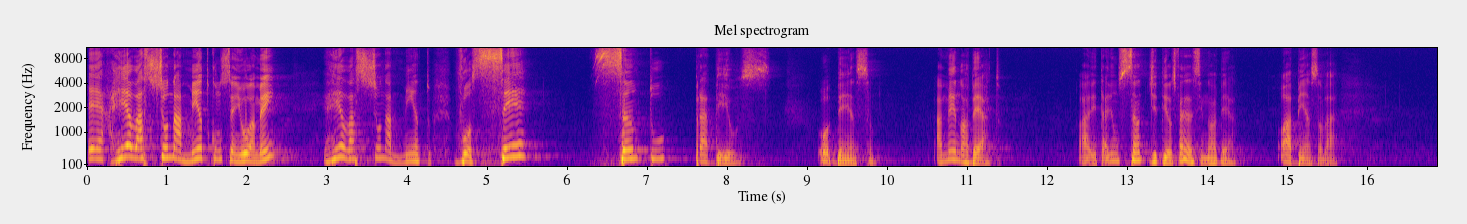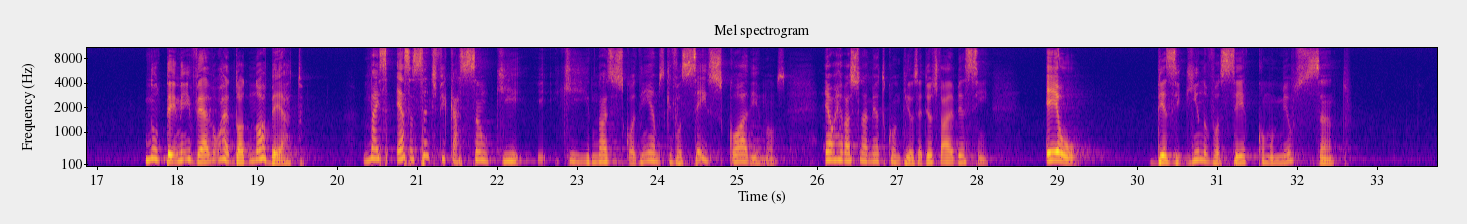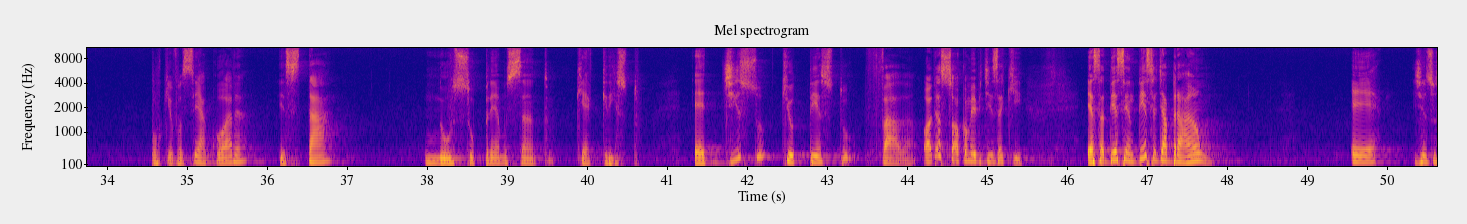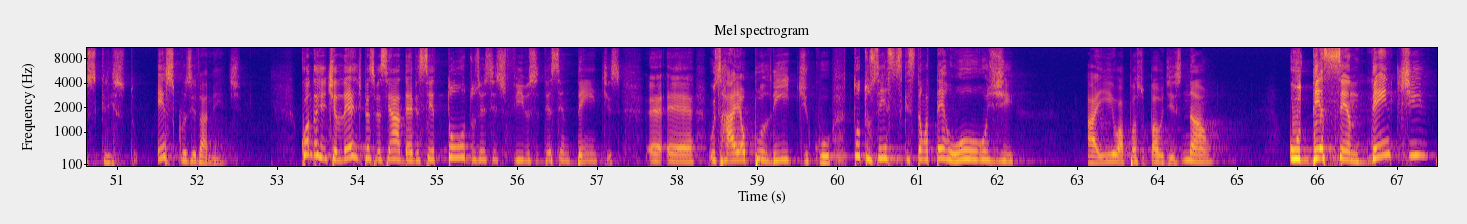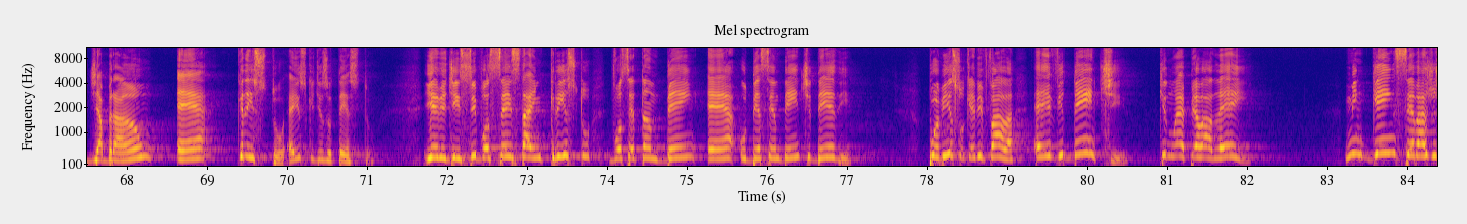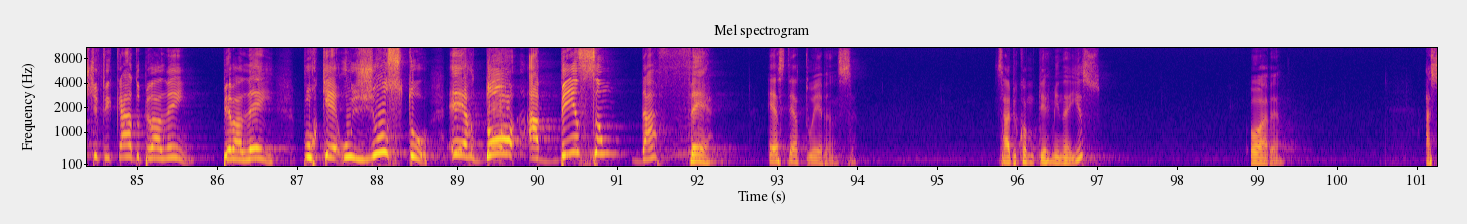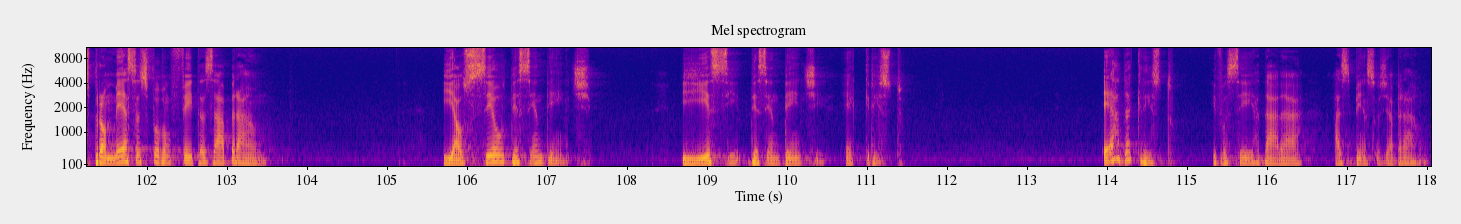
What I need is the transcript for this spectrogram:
É relacionamento com o Senhor, amém? Relacionamento. Você, santo para Deus. Ô oh, bênção. Amém, Norberto? Olha, está ali um santo de Deus. Faz assim, Norberto. Ó a bênção lá. Não tem nem velho ao redor do Norberto. Mas essa santificação que, que nós escolhemos, que você escolhe, irmãos, é o relacionamento com Deus. É Deus fala assim: eu designo você como meu santo, porque você agora está no Supremo Santo, que é Cristo. É disso que o texto fala. Olha só como ele diz aqui. Essa descendência de Abraão é Jesus Cristo, exclusivamente. Quando a gente lê, a gente pensa assim: ah, deve ser todos esses filhos, descendentes, é, é, o Israel político, todos esses que estão até hoje. Aí o apóstolo Paulo diz: não, o descendente de Abraão é Cristo, é isso que diz o texto. E ele diz: se você está em Cristo, você também é o descendente dele. Por isso que ele fala: é evidente que não é pela lei, Ninguém será justificado pela lei, pela lei, porque o justo herdou a bênção da fé. Esta é a tua herança. Sabe como termina isso? Ora, as promessas foram feitas a Abraão e ao seu descendente, e esse descendente é Cristo herda Cristo e você herdará as bênçãos de Abraão.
